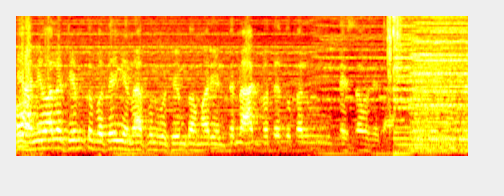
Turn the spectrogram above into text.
ये आने वाला टेम तो बताएँगे ना अपन वो टेम का हमारे अंतर में आज बताए तो कल कैसा हो जाएगा।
